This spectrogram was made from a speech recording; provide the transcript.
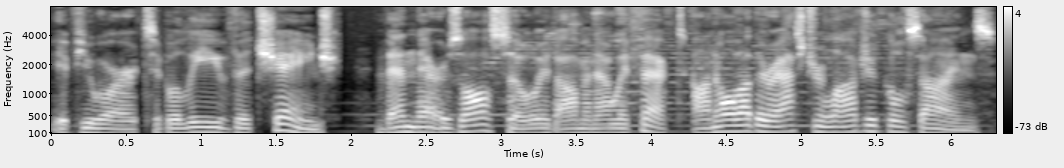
If you are to believe the change, then there is also a domino effect on all other astrological signs.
